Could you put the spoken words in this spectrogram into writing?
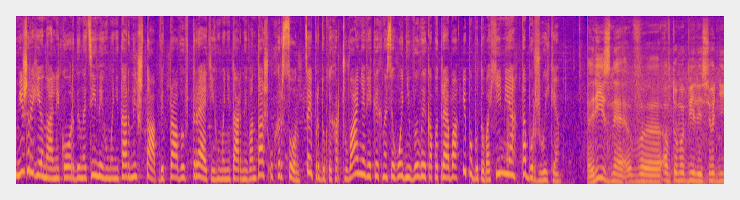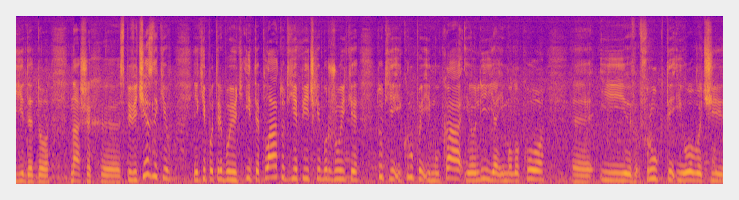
Міжрегіональний координаційний гуманітарний штаб відправив третій гуманітарний вантаж у Херсон. Це й продукти харчування, в яких на сьогодні велика потреба, і побутова хімія та буржуйки. Різне в автомобілі сьогодні їде до наших е, співвітчизників, які потребують і тепла. Тут є пічки, буржуйки, тут є і крупи, і мука, і олія, і молоко, і фрукти, і овочі.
